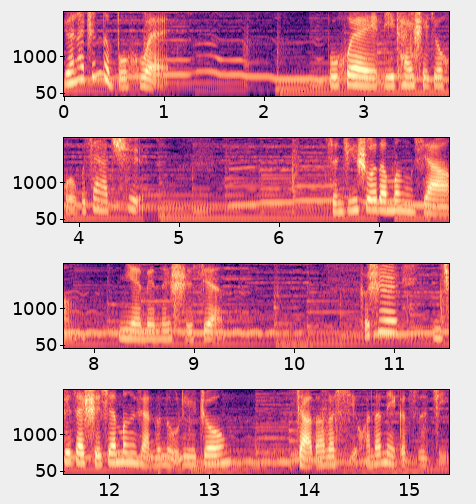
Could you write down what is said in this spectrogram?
原来真的不会，不会离开谁就活不下去。曾经说的梦想，你也没能实现，可是你却在实现梦想的努力中，找到了喜欢的那个自己。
